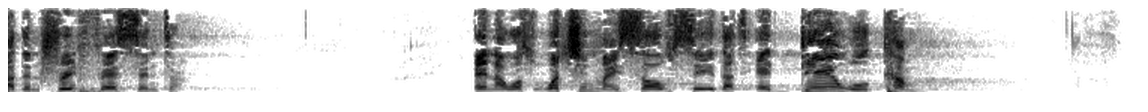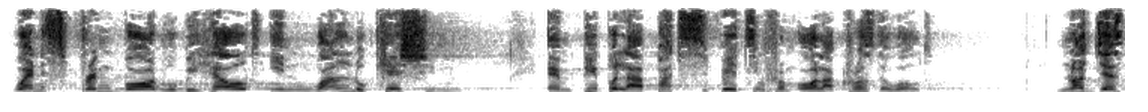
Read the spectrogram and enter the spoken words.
at the Trade Fair Center. And I was watching myself say that a day will come when Springboard will be held in one location and people are participating from all across the world. Not just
